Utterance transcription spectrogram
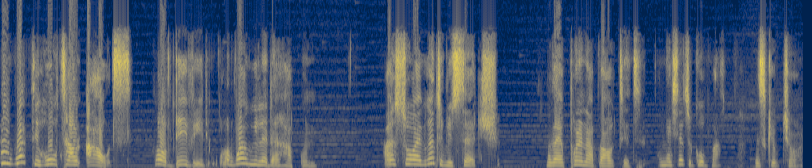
We wiped the whole town out. God of David, why we let that happen? And so I began to research and I pointed about it. And I said to go back in scripture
